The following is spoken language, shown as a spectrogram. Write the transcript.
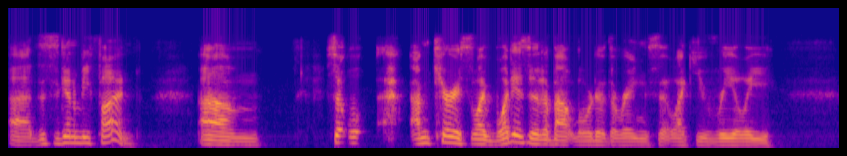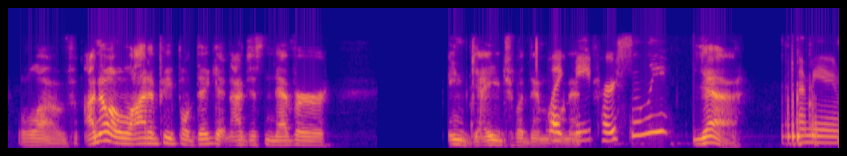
uh, this is gonna be fun. Um, so I'm curious, like, what is it about Lord of the Rings that like you really love? I know a lot of people dig it, and I just never engage with them Like me it. personally, Yeah, I mean,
